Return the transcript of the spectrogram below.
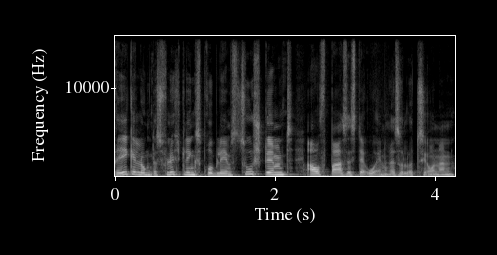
Regelung des Flüchtlingsproblems zustimmt auf Basis der UN-Resolutionen.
